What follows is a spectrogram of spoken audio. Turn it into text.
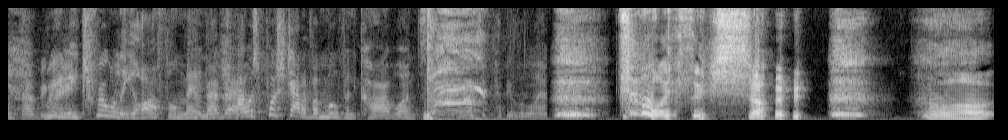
That really, great. truly awful men. Bet, bet. I was pushed out of a moving car once. Oh, that's a peppy little animal. What is this show? Oh,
